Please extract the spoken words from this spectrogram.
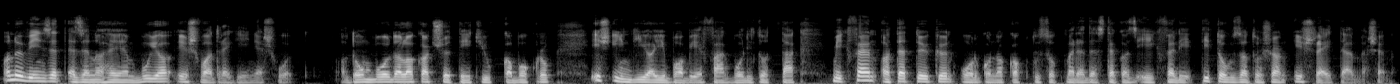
A növényzet ezen a helyen buja és vadregényes volt. A domboldalakat sötét lyukkabokrok és indiai babérfák borították, míg fenn a tetőkön orgonakaktuszok meredeztek az ég felé titokzatosan és rejtelmesen.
